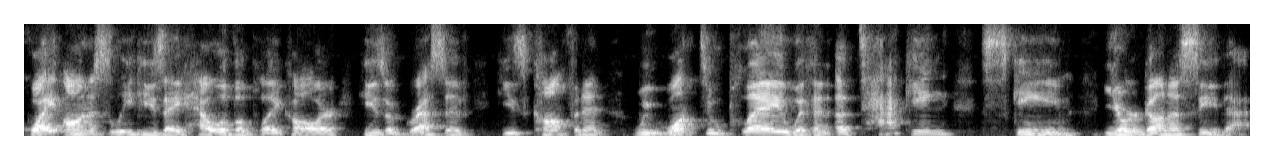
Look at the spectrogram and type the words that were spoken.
quite honestly, he's a hell of a play caller. He's aggressive. He's confident. We want to play with an attacking scheme. You're going to see that.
